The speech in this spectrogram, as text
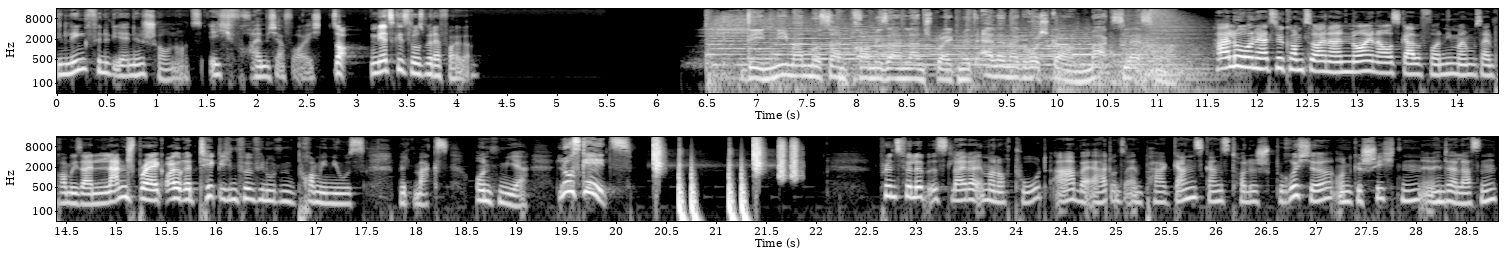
Den Link findet ihr in den Show Notes. Ich freue mich auf euch. So, und jetzt geht's los mit der Folge. Die Niemand muss ein Promi sein Lunchbreak mit Elena Gruschka und Max Lessmann. Hallo und herzlich willkommen zu einer neuen Ausgabe von Niemand muss ein Promi sein Lunchbreak, eure täglichen 5 Minuten Promi-News mit Max und mir. Los geht's! Prinz Philip ist leider immer noch tot, aber er hat uns ein paar ganz, ganz tolle Sprüche und Geschichten hinterlassen,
